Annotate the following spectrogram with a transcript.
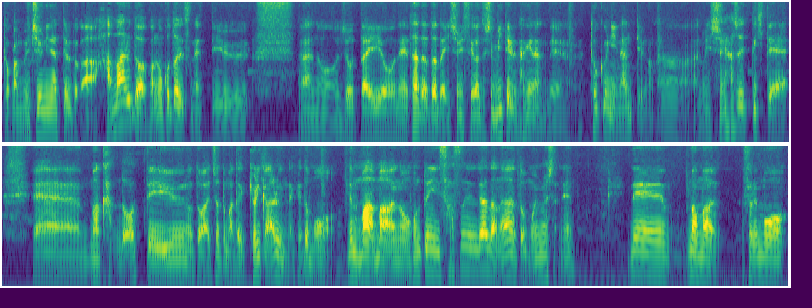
とか夢中になってるとかハマるとはこのことですねっていうあの状態をねただただ一緒に生活して見てるだけなんで特に何て言うのかなあの一緒に走ってきて、えー、まあ感動っていうのとはちょっとまた距離感あるんだけどもでもまあまああの本当にさすがだなと思いましたね。でまあまあそれも、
